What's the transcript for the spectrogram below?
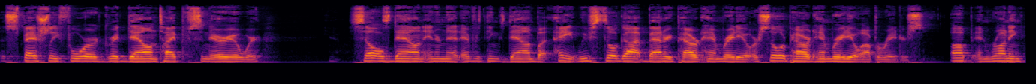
especially for a grid down type of scenario where you know, cells down, internet, everything's down. But hey, we've still got battery powered ham radio or solar powered ham radio operators up and running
